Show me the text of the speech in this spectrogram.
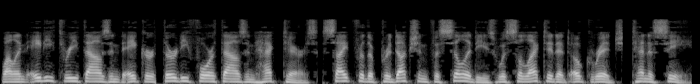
while an 83,000-acre hectares site for the production facilities was selected at Oak Ridge, Tennessee.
